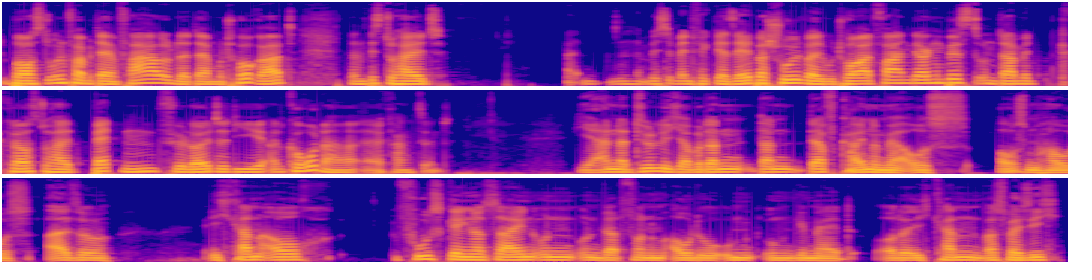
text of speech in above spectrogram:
du brauchst einen Unfall mit deinem Fahrrad oder deinem Motorrad, dann bist du halt äh, dann bist du im Endeffekt ja selber schuld, weil du Motorradfahren gegangen bist und damit klaust du halt Betten für Leute, die an Corona erkrankt sind. Ja, natürlich, aber dann, dann darf keiner mehr aus, aus dem Haus. Also, ich kann auch Fußgänger sein und, und werd von einem Auto um, umgemäht. Oder ich kann, was weiß ich,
